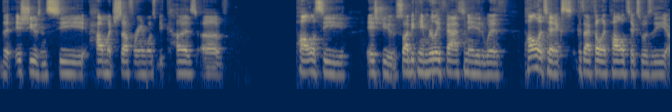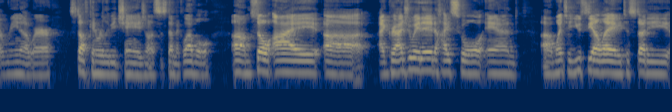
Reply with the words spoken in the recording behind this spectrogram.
the issues and see how much suffering was because of policy issues. So I became really fascinated with politics because I felt like politics was the arena where stuff can really be changed on a systemic level. Um, so I uh, I graduated high school and uh, went to UCLA to study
